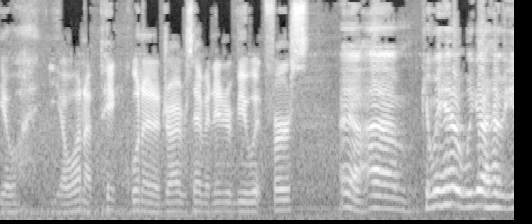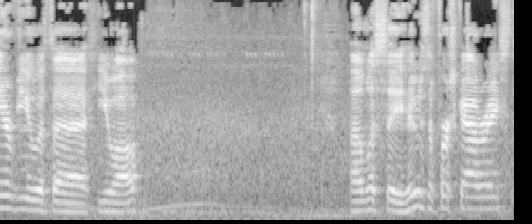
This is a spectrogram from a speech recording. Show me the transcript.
You you want to pick one of the drivers to have an interview with first? Yeah, um, can we have we gotta have an interview with uh, you all. Um, let's see, who's the first guy raced?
